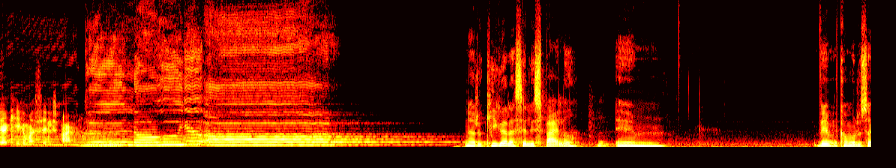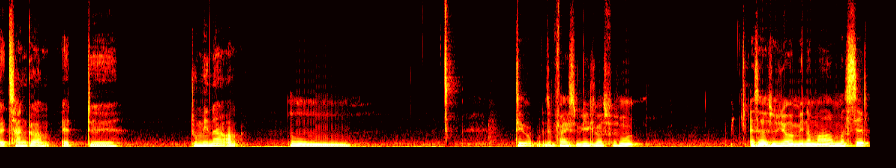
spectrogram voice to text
jeg kigger mig selv i spejlet. Do you know who you are? Når du kigger dig selv i spejlet, øhm, hvem kommer du så i tanke om, at øh, du minder om? Mm. Det, er jo, det er faktisk et virkelig godt spørgsmål. Altså, jeg synes jo, jeg minder meget om mig selv,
